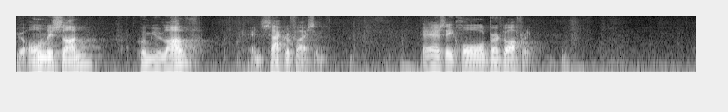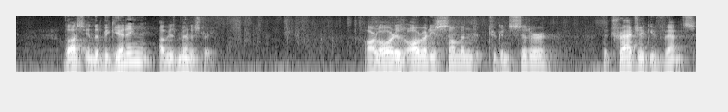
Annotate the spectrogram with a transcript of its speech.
your only son, whom you love, and sacrifice him as a whole burnt offering. Thus, in the beginning of his ministry, our Lord is already summoned to consider the tragic events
